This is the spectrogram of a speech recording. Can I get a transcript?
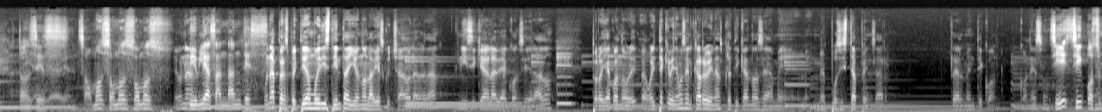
Entonces, somos, somos, somos Una- Biblias andantes. Una perspectiva muy distinta, yo no la había escuchado, la verdad, ni siquiera la había considerado, pero ya cuando ahorita que veníamos en el carro y veníamos platicando, o sea, me, me- me pusiste a pensar realmente con, con eso. Sí, sí, pues,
